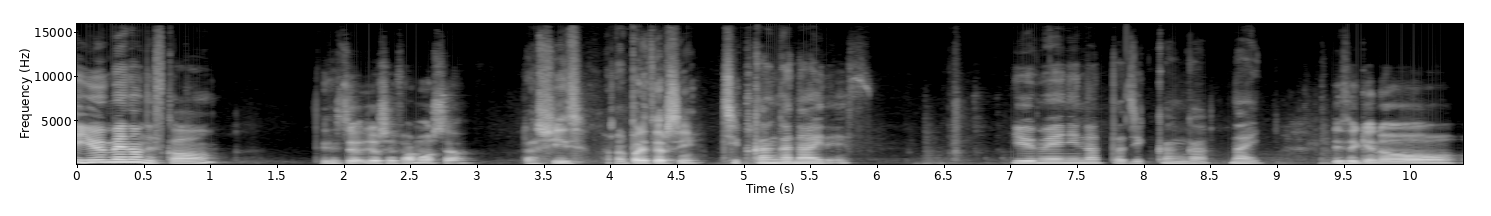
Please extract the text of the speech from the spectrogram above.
Yume nan desu ka? Yo, soy famosa. Rashid, al parecer sí. Jikkan ga nai desu. Yume ni natta jikkan ga nai. Dice que no...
